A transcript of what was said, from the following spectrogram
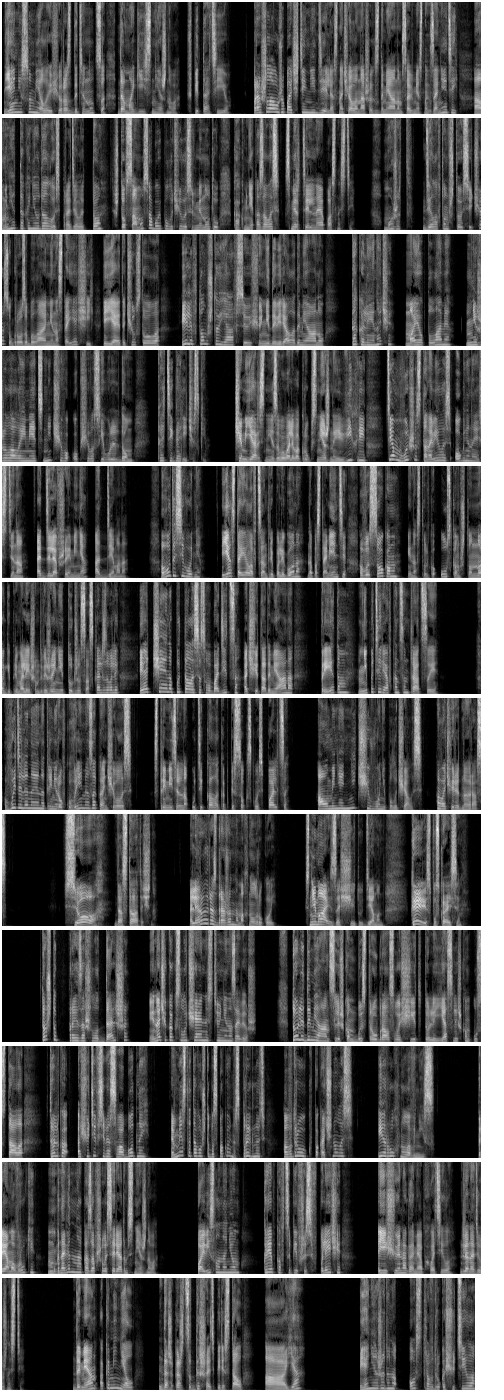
Я не сумела еще раз дотянуться до магии снежного, впитать ее. Прошла уже почти неделя с начала наших с Дамианом совместных занятий, а мне так и не удалось проделать то, что само собой получилось в минуту, как мне казалось, смертельной опасности. Может, дело в том, что сейчас угроза была не настоящей, и я это чувствовала, или в том, что я все еще не доверяла Дамиану, так или иначе, мое пламя не желало иметь ничего общего с его льдом, категорически. Чем яростнее завывали вокруг снежные вихри, тем выше становилась огненная стена, отделявшая меня от демона. Вот и сегодня я стояла в центре полигона, на постаменте, высоком и настолько узком, что ноги при малейшем движении тут же соскальзывали, и отчаянно пыталась освободиться от щита Дамиана, при этом не потеряв концентрации. Выделенное на тренировку время заканчивалось, стремительно утекала, как песок сквозь пальцы, а у меня ничего не получалось в очередной раз. Все, достаточно. Лерой раздраженно махнул рукой. «Снимай защиту, демон! Кэрри, спускайся!» То, что произошло дальше, иначе как случайностью не назовешь. То ли Демиан слишком быстро убрал свой щит, то ли я слишком устала, только ощутив себя свободной, Вместо того, чтобы спокойно спрыгнуть, вдруг покачнулась и рухнула вниз. Прямо в руки мгновенно оказавшегося рядом Снежного. Повисла на нем, крепко вцепившись в плечи, Еще и ногами обхватила, для надежности. Дамиан окаменел, даже, кажется, дышать перестал, а я... Я неожиданно остро вдруг ощутила,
